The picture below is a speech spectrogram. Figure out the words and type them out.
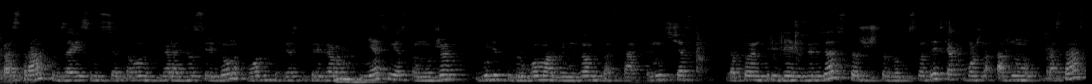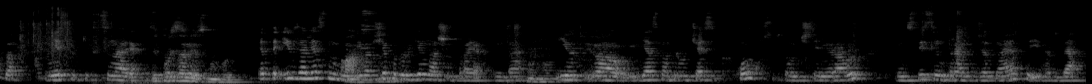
пространство в зависимости от того, например, родился ребенок, можно, соответственно, перегородку менять местом, уже будет по-другому организовано пространство. И мы сейчас готовим 3D-визуализацию тоже, чтобы посмотреть, как можно одно пространство в нескольких сценариях Это в использовать. Залесном будет. Это и в Залесном будет, А, и вообще по другим нашим проектам, да. Мгм. И вот а, я смотрю участников конкурса, в том числе мировых, действительно тренд идет на это, и когда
